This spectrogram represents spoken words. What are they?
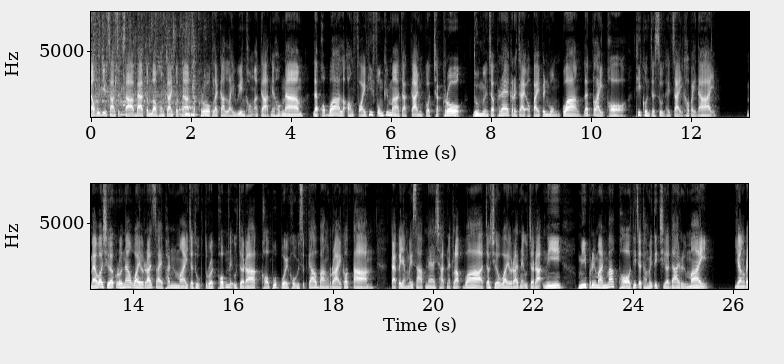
นักวิทยาศาสตร์ศึกษาแบบจำลองของการกดน้ำชักโครกและการไหลเวียนของอากาศในห้องน้ำและพบว่าละอองฝอยที่ฟุ้งขึ้นมาจากการกดชักโครก ดูเหมือนจะแพร่กระจายออกไปเป็นวงกว้าง และไกลพอที่คนจะสูดหายใจเข้าไปได้ แม้ว่าเชื้อโคโรนาไวรัสสายพันธุ์ใหม่จะถูกตรวจพบในอุจจาระของผู้ป่วยโควิด -19 บางรายก็ตาม แต่ก็ยังไม่ทราบแน่ชัดนะครับว่าเจ้าเชื้อไวรัสในอุจจาระนี้ มีปริมาณมากพอที่จะทำให้ติดเชื้อได้หรือไม่ อย่างไร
